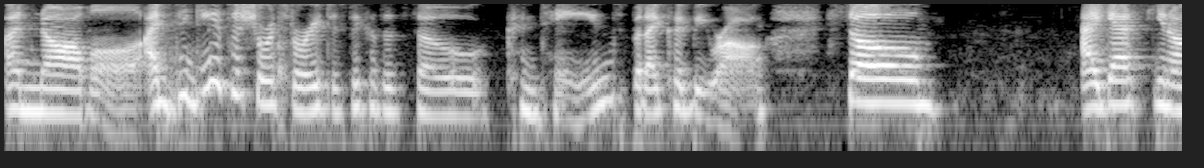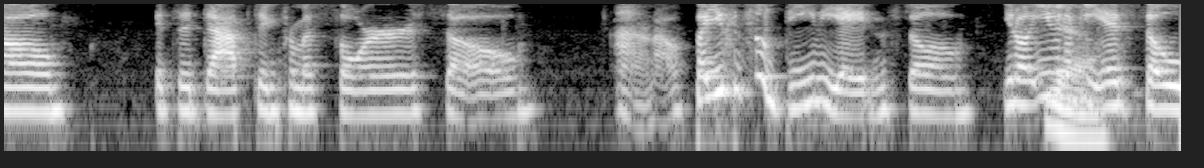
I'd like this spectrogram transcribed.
a novel. I'm thinking it's a short story just because it's so contained, but I could be wrong. So I guess, you know, it's adapting from a source, so I don't know. But you can still deviate and still, you know, even if he is so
